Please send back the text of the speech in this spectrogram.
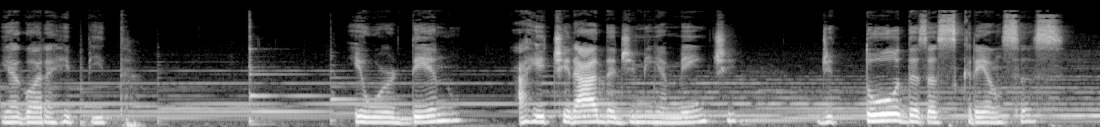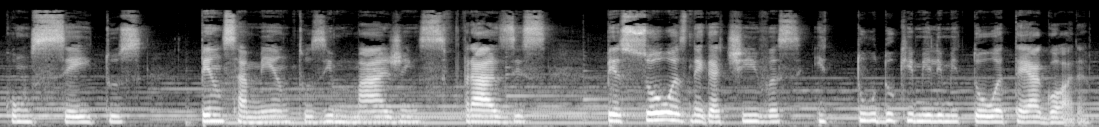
E agora repita. Eu ordeno a retirada de minha mente de todas as crenças, conceitos, pensamentos, imagens, frases, pessoas negativas e tudo que me limitou até agora.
